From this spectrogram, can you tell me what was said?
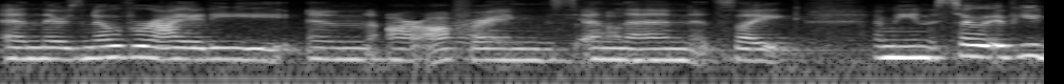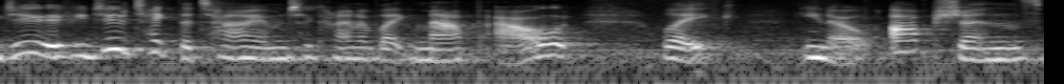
and there's no variety in our offerings." Right, yeah. And then it's like I mean, so if you do if you do take the time to kind of like map out like you know options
